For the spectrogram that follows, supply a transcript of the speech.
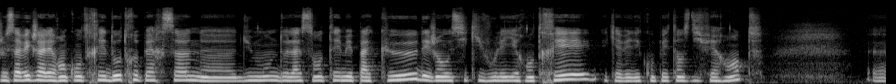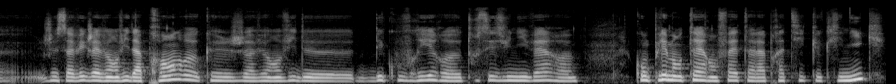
je savais que j'allais rencontrer d'autres personnes euh, du monde de la santé, mais pas que, des gens aussi qui voulaient y rentrer et qui avaient des compétences différentes. Euh, je savais que j'avais envie d'apprendre, que j'avais envie de découvrir euh, tous ces univers complémentaires en fait à la pratique clinique.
